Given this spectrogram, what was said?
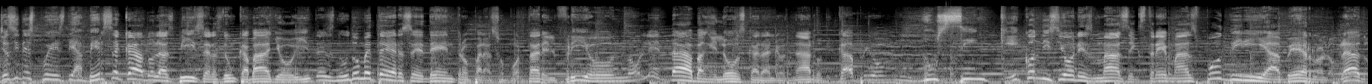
Ya si después de haber sacado las vísceras de un caballo y desnudo meterse dentro para soportar el frío, no le daban el Oscar a Leonardo DiCaprio, no sé en qué condiciones más extremas podría haberlo logrado.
